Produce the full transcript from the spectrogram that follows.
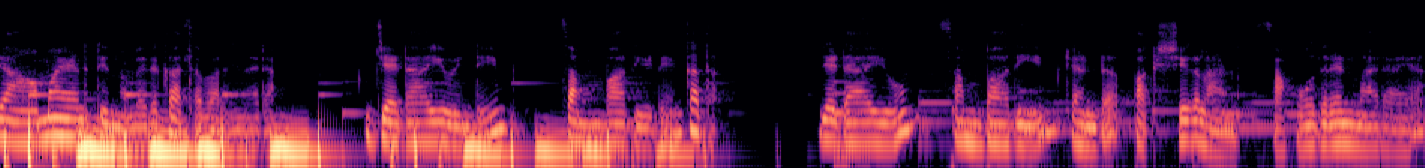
രാമായണത്തിൽ നിന്നുള്ളൊരു കഥ പറഞ്ഞു തരാം. ജഡായുവിന്റെയും സമ്പാദിയുടെയും കഥ. ജഡായുവും സമ്പാദിയും രണ്ട് പക്ഷികളാണ്. സഹോദരന്മാരായ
